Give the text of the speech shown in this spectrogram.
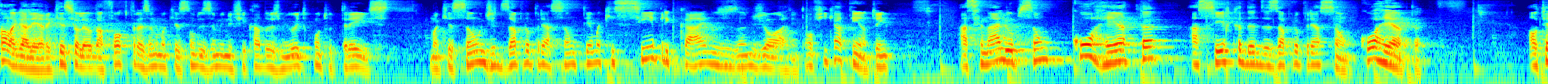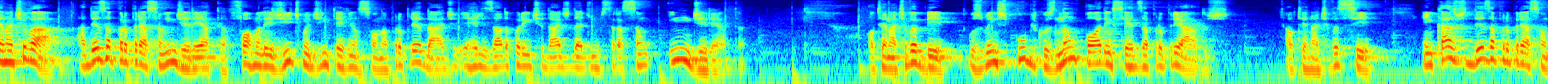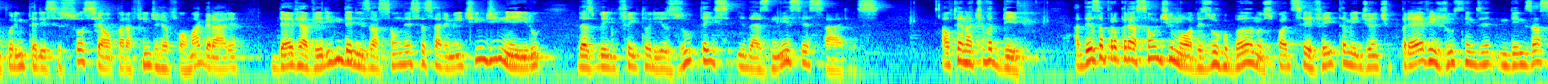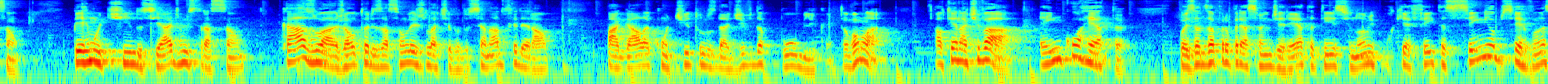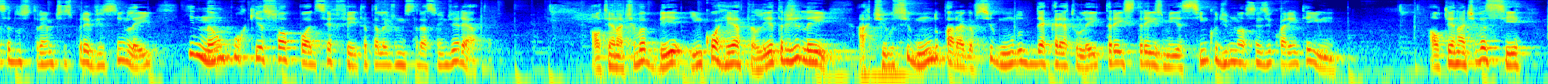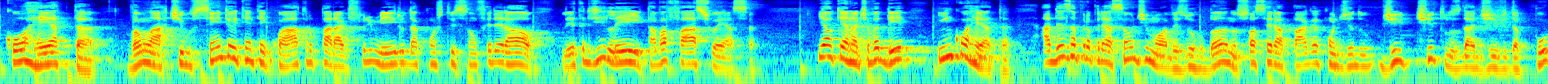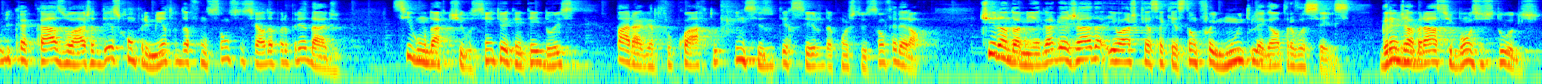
Fala galera, aqui é o Léo da Foco trazendo uma questão do Exame Unificado 2008.3, uma questão de desapropriação, tema que sempre cai nos exames de ordem. Então fique atento, hein? Assinale a opção correta acerca da desapropriação. Correta. Alternativa A. A desapropriação indireta, forma legítima de intervenção na propriedade, é realizada por entidade da administração indireta. Alternativa B. Os bens públicos não podem ser desapropriados. Alternativa C. Em caso de desapropriação por interesse social para fim de reforma agrária, deve haver indenização necessariamente em dinheiro das benfeitorias úteis e das necessárias. Alternativa D. A desapropriação de imóveis urbanos pode ser feita mediante prévia e justa indenização, permitindo-se à administração, caso haja autorização legislativa do Senado Federal, pagá-la com títulos da dívida pública. Então vamos lá. Alternativa A é incorreta pois a desapropriação indireta tem esse nome porque é feita sem a observância dos trâmites previstos em lei e não porque só pode ser feita pela administração indireta. Alternativa B, incorreta, letra de lei, artigo 2 parágrafo 2 do Decreto-Lei 3365 de 1941. Alternativa C, correta. Vamos lá, artigo 184, parágrafo 1 da Constituição Federal, letra de lei, estava fácil essa. E alternativa D, incorreta. A desapropriação de imóveis urbanos só será paga com de títulos da dívida pública caso haja descumprimento da função social da propriedade, segundo o artigo 182, parágrafo 4 inciso 3 da Constituição Federal. Tirando a minha gaguejada, eu acho que essa questão foi muito legal para vocês. Grande abraço e bons estudos!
